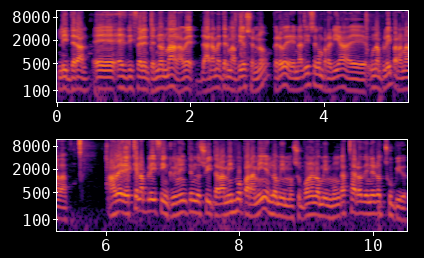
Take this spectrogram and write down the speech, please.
Literal, eh, es diferente, es normal, a ver Dar a meter más dioses, ¿no? Pero eh, nadie se compraría eh, una Play para nada a ver, es que la Play 5 y una Nintendo Switch ahora mismo para mí es lo mismo, supone lo mismo Un gastaro dinero estúpido.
